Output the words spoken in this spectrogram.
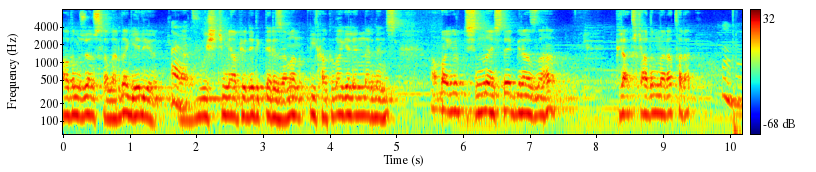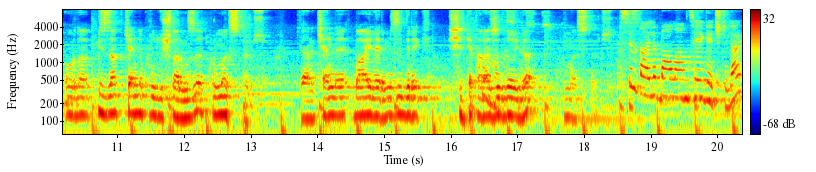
adımız ön sıralarda geliyor. Evet. Yani bu işi kim yapıyor dedikleri zaman ilk akıla gelenlerdeniz. Ama yurt dışında işte biraz daha pratik adımlar atarak orada bizzat kendi kuruluşlarımızı kurmak istiyoruz. Yani kendi bayilerimizi direkt şirket aracılığıyla kurmak istiyoruz. Sizlerle bağlantıya geçtiler.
